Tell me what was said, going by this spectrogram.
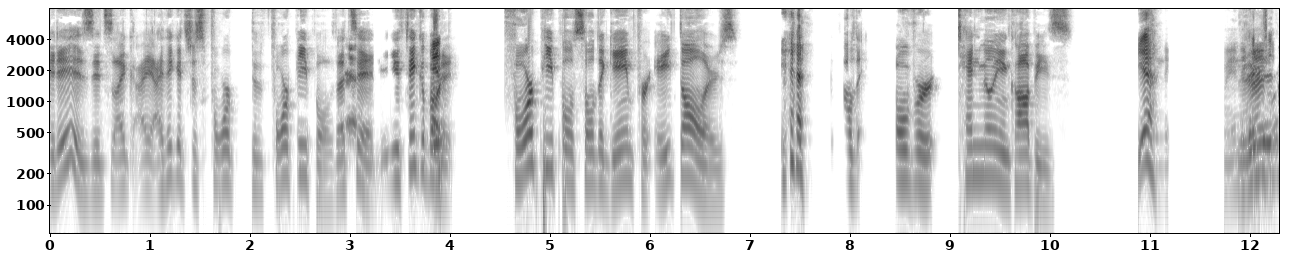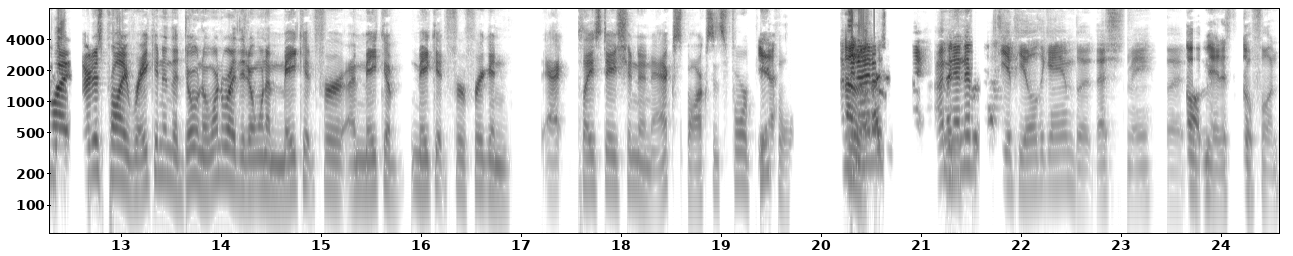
it, it is. It's like I, I think it's just four four people. That's it. You think about it. Four people sold a game for eight dollars, Yeah, sold over ten million copies. yeah. I mean, They're just, probably, they're just probably raking in the dough. No wonder why they don't want to make it for uh, make a make it for friggin' PlayStation and Xbox. It's four Yeah. people. I mean, I I, don't know, I, I mean, I never got the appeal of the game, but that's just me. But Oh man, it's so fun.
